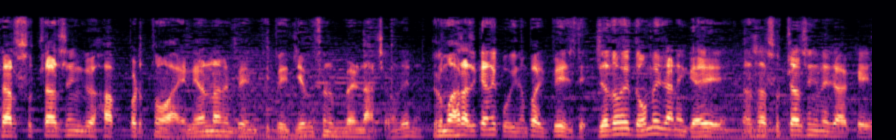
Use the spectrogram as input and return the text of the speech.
ਸਰ ਸੁੱਚਾ ਸਿੰਘ ਹਾਪੜ ਤੋਂ ਆਏ ਨੇ, ਉਹਨਾਂ ਨੇ ਬੇਨਤੀ ਭੇਜੀ ਵੀ ਤੁਹਾਨੂੰ ਮਿਲਣਾ ਚਾਹੁੰਦੇ ਨੇ। ਚਲੋ ਮਹਾਰਾਜ ਕਹਿੰਦੇ ਕੋਈ ਨਾ ਭਾਈ, ਭੇਜ ਦੇ। ਜਦੋਂ ਇਹ ਦੋ ਦੋਵੇਂ ਜਾਣੇ ਗਏ ਤਾਂ ਸਰ ਸੁੱਚਾ ਸਿੰਘ ਨੇ ਜਾ ਕੇ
